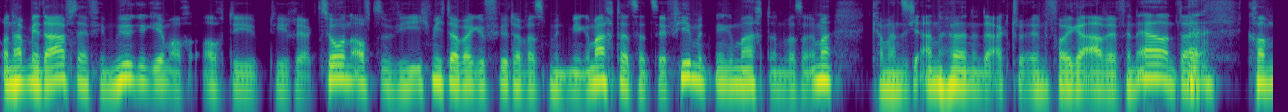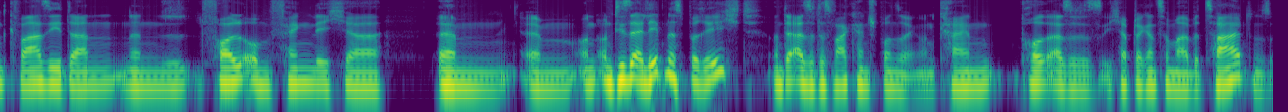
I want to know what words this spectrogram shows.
Und habe mir da sehr viel Mühe gegeben, auch, auch die, die Reaktion auf, wie ich mich dabei gefühlt habe, was mit mir gemacht hat. Es hat sehr viel mit mir gemacht und was auch immer. Kann man sich anhören in der aktuellen Folge AWFNR. Und da Ja. kommt quasi dann ein vollumfänglicher ähm, ähm, und, und dieser Erlebnisbericht, und also das war kein Sponsoring und kein, also das, ich habe da ganz normal bezahlt, das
